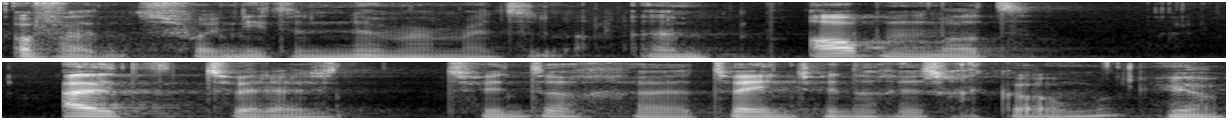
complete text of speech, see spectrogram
Of, eh, sorry, niet een nummer... maar het is een, een album wat uit 2020, eh 22 is gekomen. Ja.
